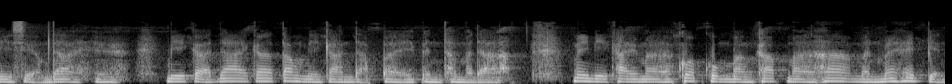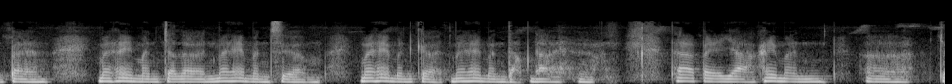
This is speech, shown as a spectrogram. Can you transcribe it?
มีเสื่อมได้ มีเกิดได้ก็ต้องมีการดับไปเป็นธรรมดา ไม่มีใครมาควบคุมบังคับมาห้ามมันไม่ให้เปลี่ยนแปลง ไม่ให้มันเจริญ ไม่ให้มันเสื่อม ไม่ให้มันเกิด ไม่ให้มันดับได้ ถ้าไปอยากให้มันเจ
